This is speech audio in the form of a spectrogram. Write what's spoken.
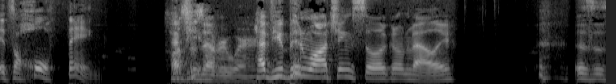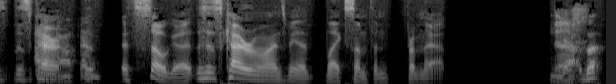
it's a whole thing. Have Pluses you- everywhere. Have you been watching Silicon Valley? This is this I have kind of it's so good. This kind of reminds me of like something from that. yeah, but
